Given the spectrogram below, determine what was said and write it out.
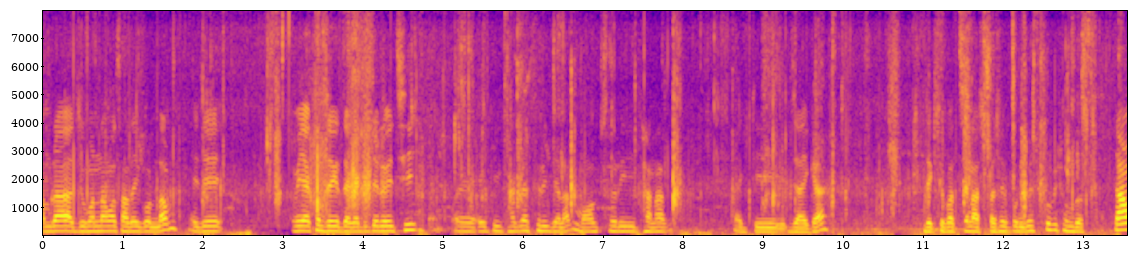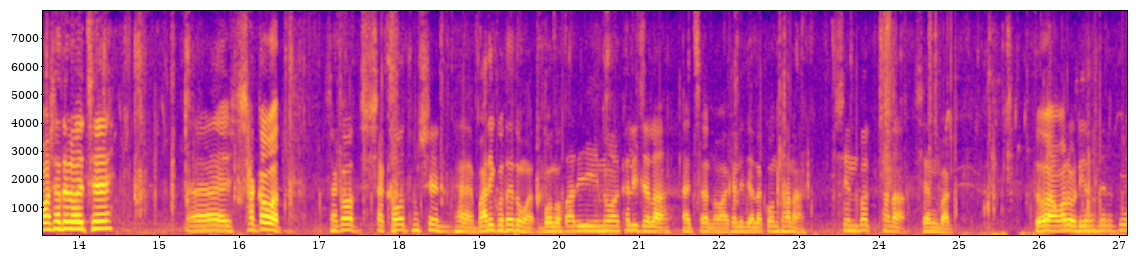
আমরা জুমার নামাজ আদায় করলাম। এই যে আমি এখন যে জায়গাটিতে রয়েছি এটি খাগড়াছড়ি জেলার মহলছড়ি থানার একটি জায়গা। দেখতে পাচ্ছেন আশপাশের পরিবেশ খুবই সুন্দর। তা আমার সাথে রয়েছে সাকাওয়াত সাকাওয়াত শাখাওয়াত হোসেন। হ্যাঁ বাড়ি কোথায় তোমার? বলো। বাড়ি নোয়াখালী জেলা। আচ্ছা নোয়াখালী জেলা কোন থানা? সেনবাগ থানা। সেনবাগ। তো আমার অডিয়েন্সদেরকে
